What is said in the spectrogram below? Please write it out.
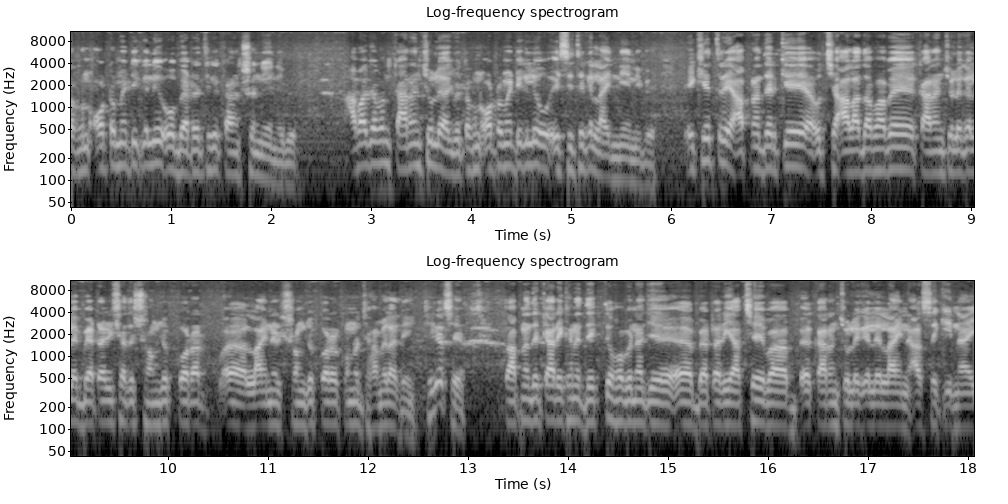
তখন অটোমেটিক্যালি ও ব্যাটারি থেকে কানেকশন নিয়ে নেবে। আবার যখন কারেন্ট চলে আসবে, তখন অটোমেটিক্যালি ও এসি থেকে লাইন নিয়ে নেবে। এক্ষেত্রে আপনাদেরকে হচ্ছে আলাদাভাবে কারেন্ট চলে গেলে ব্যাটারির সাথে সংযোগ করার লাইনের সংযোগ করার কোনো ঝামেলা নেই, ঠিক আছে? তো আপনাদেরকে আর এখানে দেখতে হবে না যে ব্যাটারি আছে বা কারেন্ট চলে গেলে লাইন আছে কি নাই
